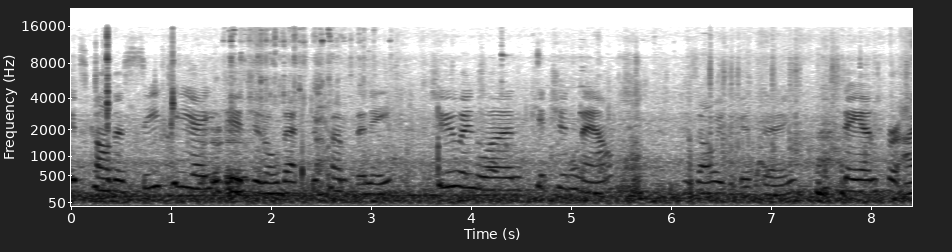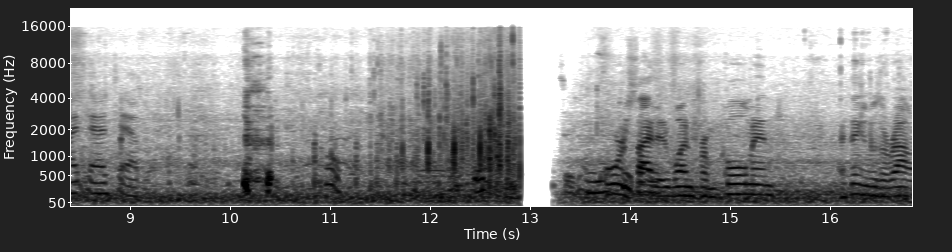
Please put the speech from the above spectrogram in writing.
It's called a CTA Digital. That's the company. Two-in-one kitchen mount is always a good thing. Stand for iPad tablet. cool four-sided one from Coleman. I think it was around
